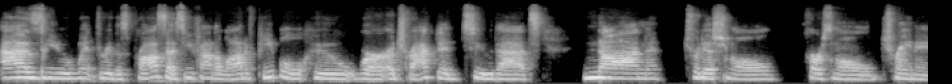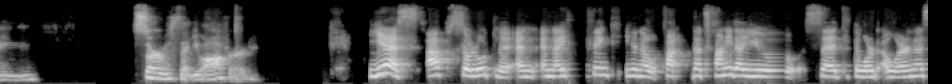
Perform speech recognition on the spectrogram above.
as you went through this process, you found a lot of people who were attracted to that non traditional personal training service that you offered. Yes, absolutely. And and I think, you know, that's funny that you said the word awareness.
